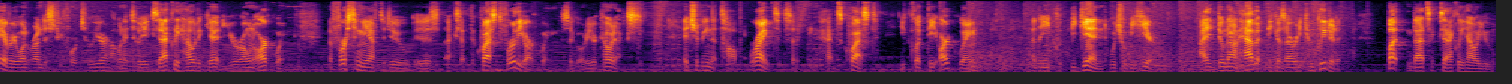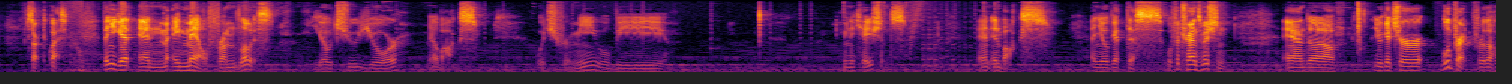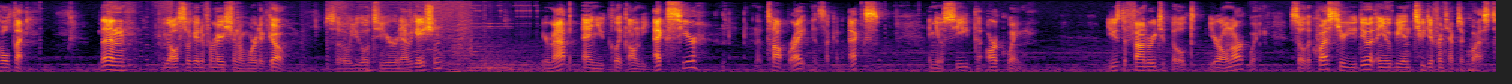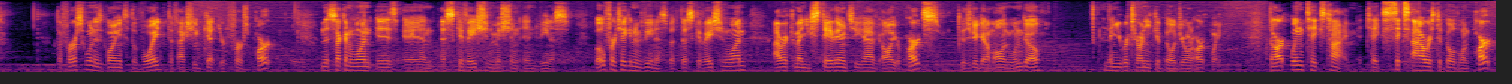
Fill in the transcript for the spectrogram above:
Hey everyone, Rundas342 here. I'm going to tell you exactly how to get your own Archwing. The first thing you have to do is accept the quest for the Archwing, so go to your codex. It should be in the top right, so hence quest. You click the Archwing, and then you click begin, which will be here. I do not have it because I already completed it, but that's exactly how you start the quest. Then you get an, a mail from Lotus. You go to your mailbox, which for me will be communications and inbox. And you'll get this with a transmission. And uh, you get your blueprint for the whole thing. Then you also get information on where to go. So you go to your navigation your map and you click on the X here. In the top right it's like an X. And you'll see the Archwing use the foundry to build your own Archwing so the quest here you do it and you'll be in two different types of quest the first one is going into the void to actually get your first part, and the second one is an excavation mission in Venus. Both are taken in Venus, but the excavation one, I recommend you stay there until you have all your parts, because you can get them all in one go. And then you return, you can build your own Archwing. The Archwing takes time. It takes 6 hours to build one part,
